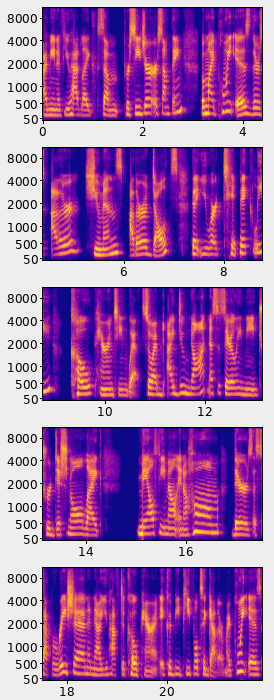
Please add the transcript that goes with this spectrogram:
I mean if you had like some procedure or something. But my point is there's other humans other adults that you are typically co-parenting with. So i i do not necessarily mean traditional like male female in a home there's a separation and now you have to co-parent. It could be people together. My point is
